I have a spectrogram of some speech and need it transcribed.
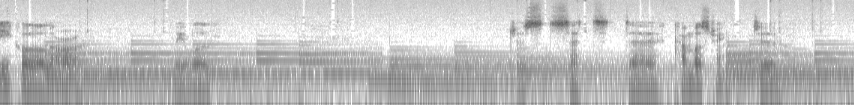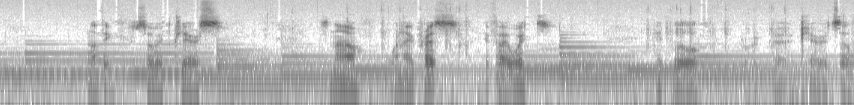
equal or we will just set the combo string to nothing, so it clears. So now when I press, if I wait, it will uh, clear itself.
